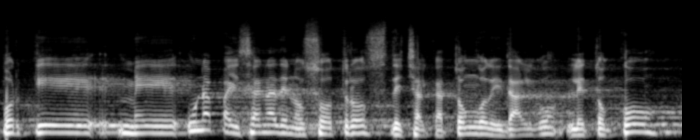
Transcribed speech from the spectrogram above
Porque una paisana de nosotros, de Chalcatongo de Hidalgo, le tocó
